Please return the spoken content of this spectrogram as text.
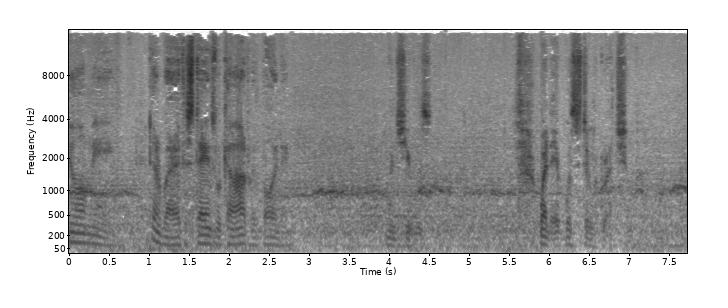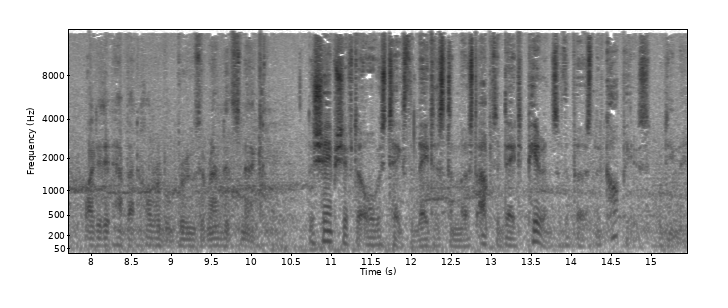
You or me? Don't worry, the stains will come out with boiling. When she was. When it was still Gretchen. Why did it have that horrible bruise around its neck? The shapeshifter always takes the latest and most up-to-date appearance of the person it copies. What do you mean?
